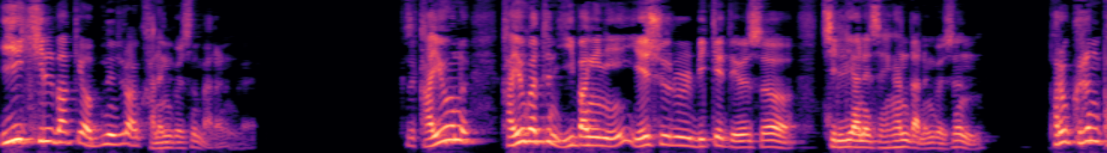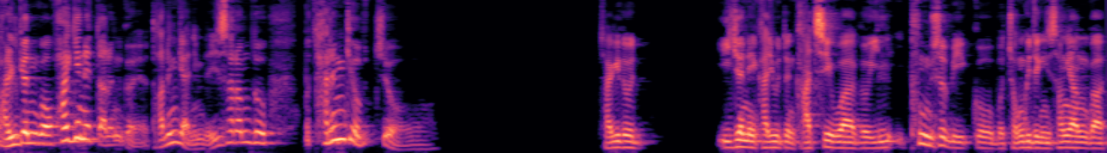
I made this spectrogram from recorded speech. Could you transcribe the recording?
이 길밖에 없는 줄 알고 가는 것을 말하는 거예요. 그래서 가요, 가요 같은 이방인이 예수를 믿게 되어서 진리 안에서 행한다는 것은 바로 그런 발견과 확인에 따른 거예요. 다른 게 아닙니다. 이 사람도 뭐 다른 게 없죠. 자기도 이전에 가지고 있던 가치와 그 풍습이 있고 뭐 종교적인 성향과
